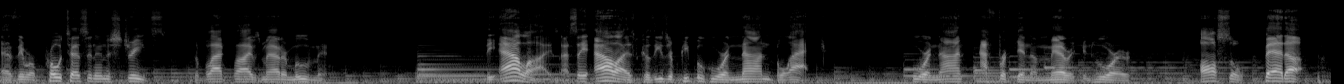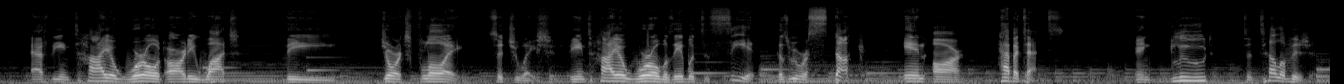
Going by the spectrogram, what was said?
as they were protesting in the streets, the Black Lives Matter movement, the allies, I say allies because these are people who are non black, who are non African American, who are also fed up as the entire world already watched the George Floyd situation. The entire world was able to see it because we were stuck in our habitats and glued to television.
